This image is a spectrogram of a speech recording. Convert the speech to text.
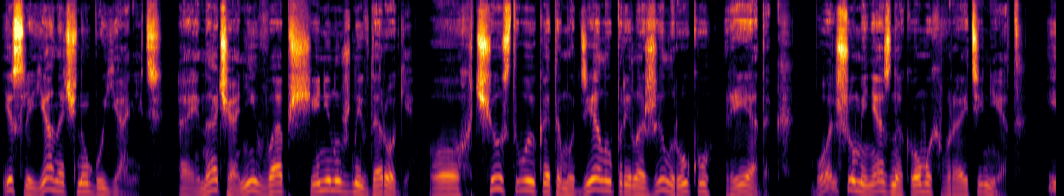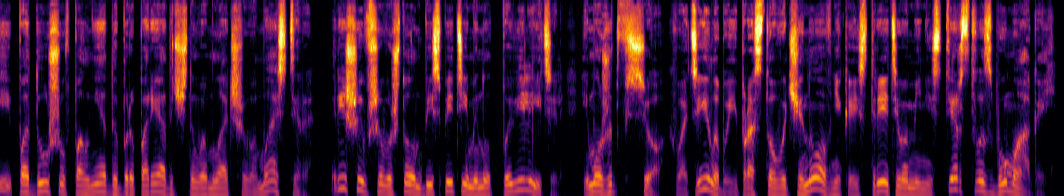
если я начну буянить. А иначе они вообще не нужны в дороге. Ох, чувствую, к этому делу приложил руку редок. Больше у меня знакомых в Райте нет и по душу вполне добропорядочного младшего мастера, решившего, что он без пяти минут повелитель, и может все, хватило бы и простого чиновника из третьего министерства с бумагой.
